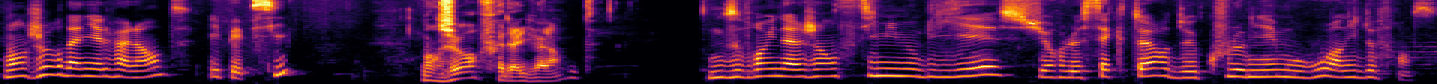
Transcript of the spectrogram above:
Bonjour Daniel Valente et Pepsi. Bonjour Frédéric Valente. Nous ouvrons une agence SIM Immobilier sur le secteur de Coulommiers-Mouroux en Ile-de-France.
